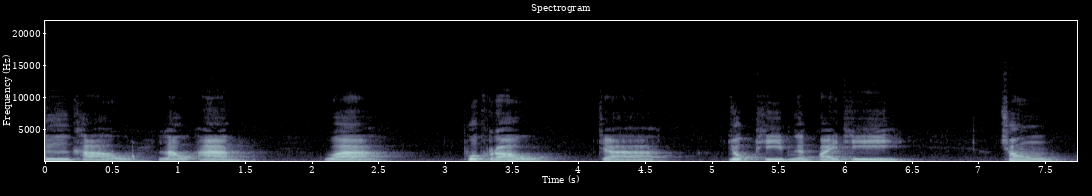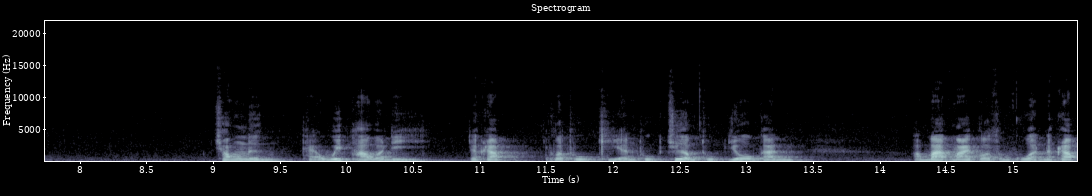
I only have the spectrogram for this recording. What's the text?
ลือข่าวเล่าอ้าง ว่าพวกเราจะยกทีมกันไปที่ช่องช่องหนึ่งแถววิภาวดีนะครับ ก็ถูกเขียนถูกเชื่อมถูกโยงกันมากมายพอสมควรนะครับ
